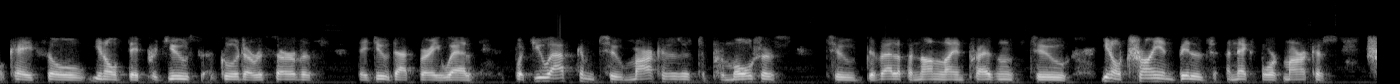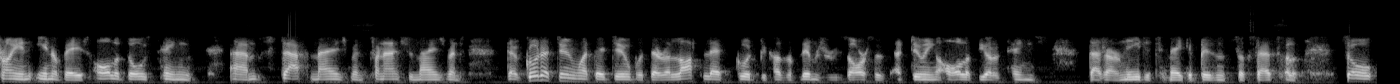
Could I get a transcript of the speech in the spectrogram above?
Okay, so, you know, they produce a good or a service, they do that very well. But you ask them to market it, to promote it, to develop an online presence, to, you know, try and build an export market, try and innovate, all of those things, um, staff management, financial management, they're good at doing what they do, but they're a lot less good because of limited resources at doing all of the other things that are needed to make a business successful. So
